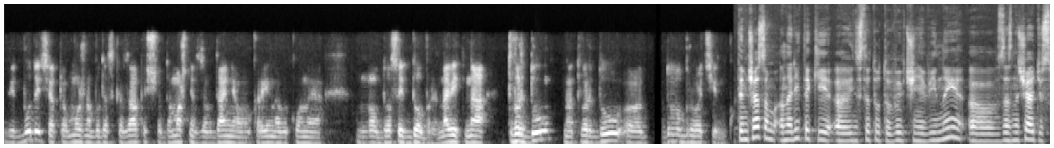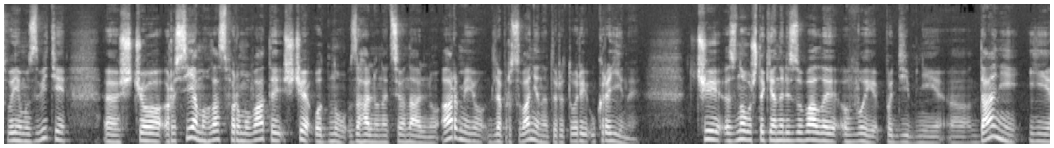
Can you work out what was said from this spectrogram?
відбудеться, то можна буде сказати, що домашнє завдання Україна виконує ну досить добре, навіть на тверду, на тверду е, добру оцінку. Тим часом аналітики е, Інституту вивчення війни е, зазначають у своєму звіті, що Росія могла сформувати ще одну загальнонаціональну армію для просування на території України. Чи знову ж таки аналізували ви подібні дані, і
